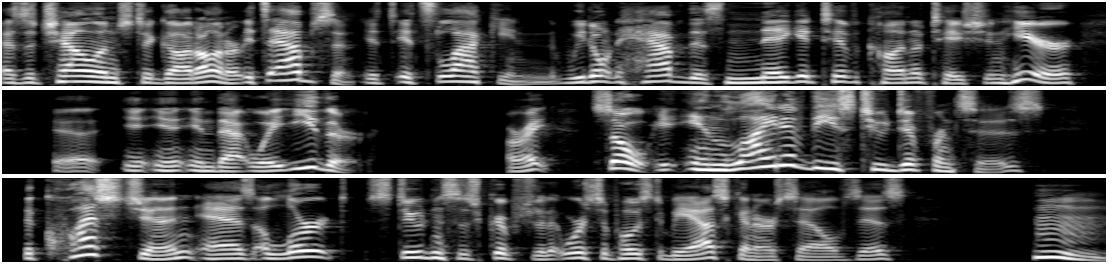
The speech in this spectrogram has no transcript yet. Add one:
as a challenge to God honor, it's absent. It's, it's lacking. We don't have this negative connotation here uh, in, in that way either. All right? So, in light of these two differences, the question, as alert students of Scripture, that we're supposed to be asking ourselves is hmm,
